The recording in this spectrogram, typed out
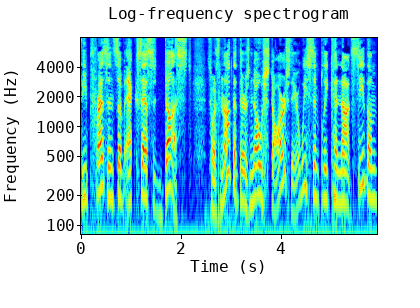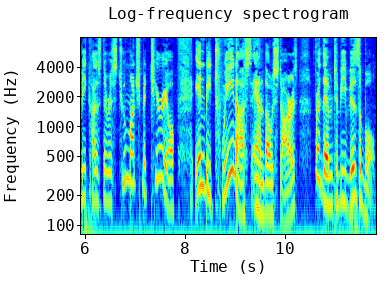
the presence of excess dust. So it's not that there's no stars there. We simply cannot see them because there is too much material in between us and those stars for them to be visible.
